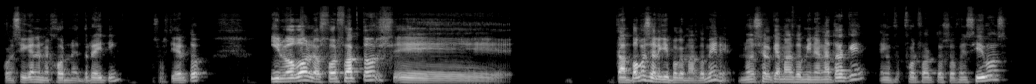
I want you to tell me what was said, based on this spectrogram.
consiguen el mejor net rating, eso es cierto. Y luego en los four factors, eh, tampoco es el equipo que más domine. No es el que más domina en ataque, en for factors ofensivos.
